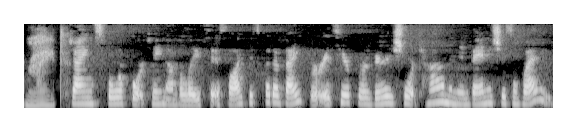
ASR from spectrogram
Right. James 4:14 I believe says life is but a vapor. It's here for a very short time and then vanishes away.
